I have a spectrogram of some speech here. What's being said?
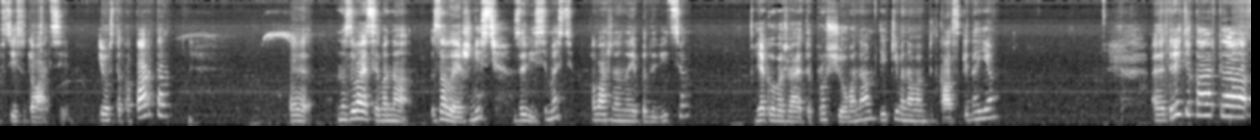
в цій ситуації. І ось така карта. Е, називається вона залежність, завісимость. Уважно на неї подивіться. Як ви вважаєте, про що вона, які вона вам підказки дає? Е, третя карта,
